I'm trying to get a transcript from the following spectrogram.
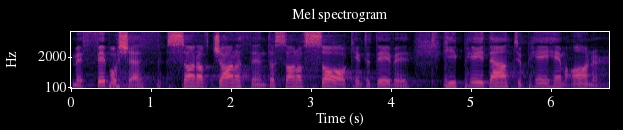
Mephibosheth, son of Jonathan, the son of Saul, came to David, he paid down to pay him honor.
